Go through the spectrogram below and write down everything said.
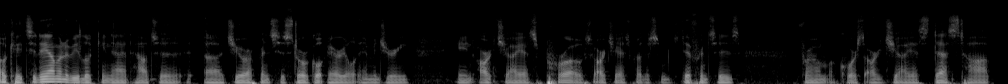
Okay, today I'm going to be looking at how to uh, georeference historical aerial imagery in ArcGIS Pro. So ArcGIS Pro, there's some differences from, of course, ArcGIS Desktop.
